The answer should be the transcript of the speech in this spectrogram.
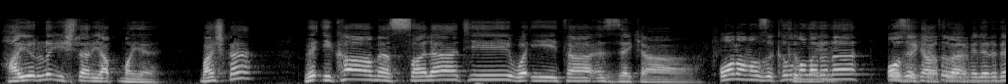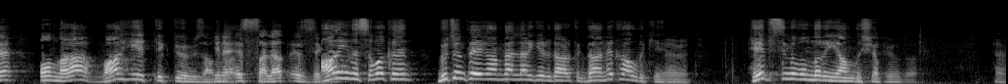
Hayırlı işler yapmayı. Başka? Ve ikame salati ve ita'ez zeka. O namazı kılmalarını, o, o zekatı, zekatı vermeleri de onlara vahyettik diyor biz Allah. Yine es salat es zekat. Aynısı bakın bütün peygamberler girdi artık daha ne kaldı ki? Evet. Hepsi mi bunların yanlış yapıyordu? Evet.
